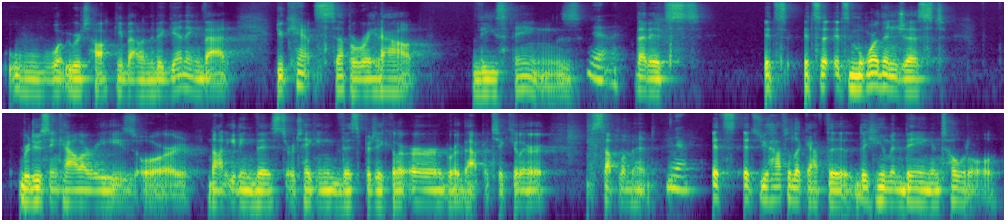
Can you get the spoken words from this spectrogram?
what we were talking about in the beginning that you can't separate out these things. Yeah. That it's it's it's it's more than just reducing calories or not eating this or taking this particular herb or that particular supplement. Yeah. It's it's you have to look at the the human being in total.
